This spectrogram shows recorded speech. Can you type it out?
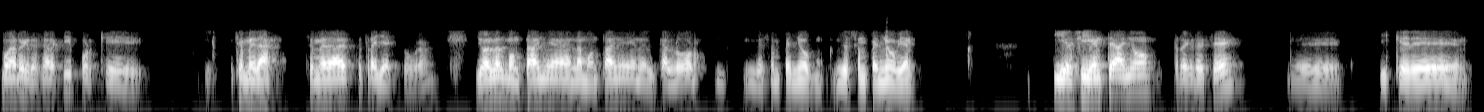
voy a regresar aquí porque se me da, se me da este trayecto, ¿verdad? Yo en las montañas, en la montaña y en el calor desempeño, desempeño bien. Y el siguiente año regresé eh, y quedé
